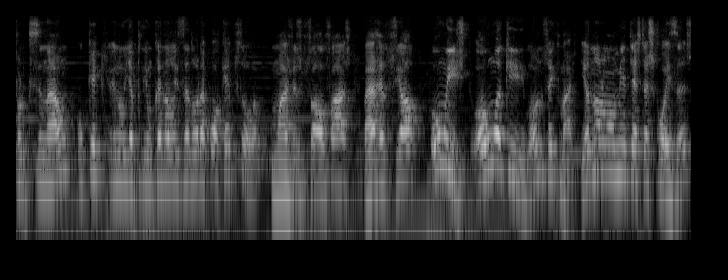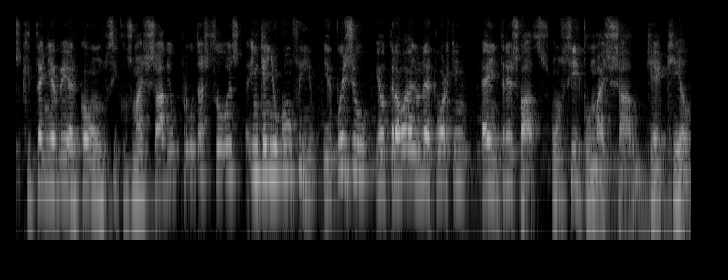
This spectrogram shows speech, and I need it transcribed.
porque senão, o que é que eu não ia pedir um canalizador a qualquer pessoa? Pessoa, como às vezes o pessoal faz, vai à rede social, ou um isto, ou um aquilo, ou não sei o que mais. Eu normalmente estas coisas que têm a ver com ciclos mais fechados, eu pergunto às pessoas em quem eu confio. E depois eu, eu trabalho o networking em três fases. Um ciclo mais fechado, que é aquele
